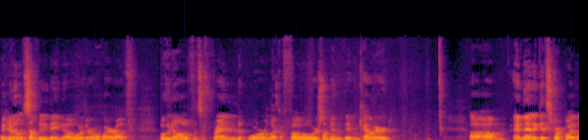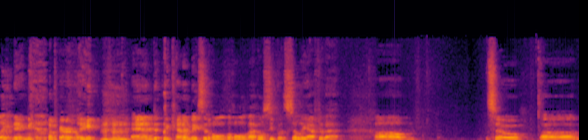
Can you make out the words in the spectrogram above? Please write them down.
Like we know it's somebody they know or they're aware of but we don't know if it's a friend or like a foe or something that they've encountered. Um, and then it gets struck by lightning, apparently, and it kind of makes it whole the whole that whole sequence silly after that. Um, so uh,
